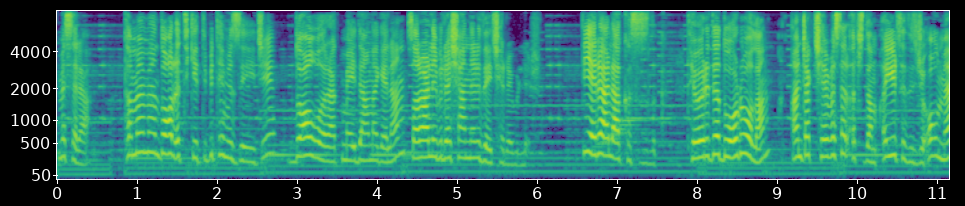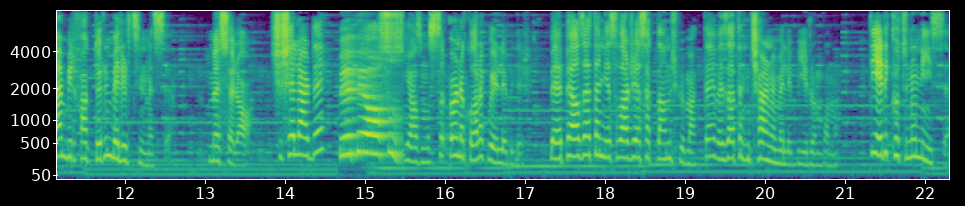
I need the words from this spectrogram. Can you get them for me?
Mesela tamamen doğal etiketli bir temizleyici doğal olarak meydana gelen zararlı bileşenleri de içerebilir. Diğeri alakasızlık. Teoride doğru olan ancak çevresel açıdan ayırt edici olmayan bir faktörün belirtilmesi. Mesela şişelerde BPA'sız yazması örnek olarak verilebilir. BPA zaten yasalarca yasaklanmış bir madde ve zaten içermemeli bir ürün bunu. Diğeri kötünün iyisi.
